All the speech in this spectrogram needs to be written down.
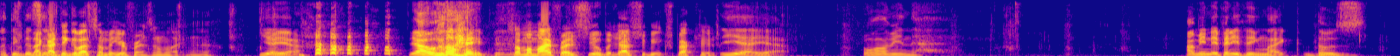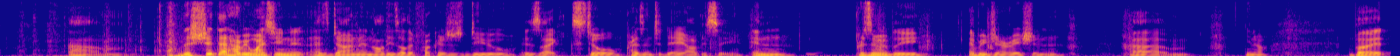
I think that's like a- I think about some of your friends, and I'm like, eh. yeah, yeah, yeah, like some of my friends too, but that should be expected. yeah, yeah. Well, I mean, I mean, if anything, like those, um, the shit that Harvey Weinstein has done and all these other fuckers do is like still present today, obviously, in presumably every generation, um, you know. But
